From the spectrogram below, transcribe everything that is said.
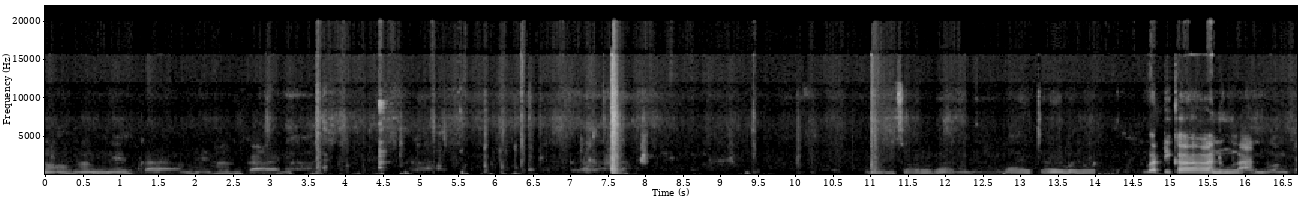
น้องนั่งแม่กาไม่ห่างกายสอนว่าอย่า ไว้ใจมนุษย์วัดดีค่ะหนึ่งล้านดวงใจ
